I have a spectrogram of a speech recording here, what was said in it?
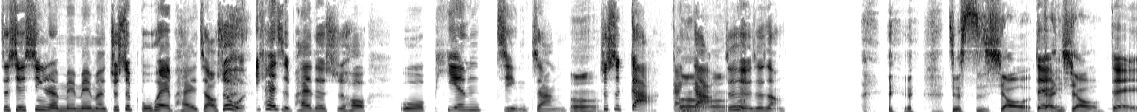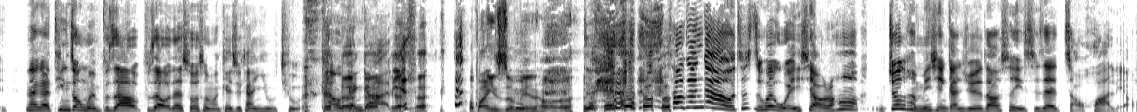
这些新人妹妹们就是不会拍照，所以我一开始拍的时候，我偏紧张，嗯，就是尬尴尬，嗯嗯就是有这种。就死笑对干笑。对，那个听众们不知道不知道我在说什么，可以去看 YouTube 看我尴尬的脸，我帮你顺便好了。超尴尬，我就只会微笑，然后就很明显感觉到摄影师在找话聊。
